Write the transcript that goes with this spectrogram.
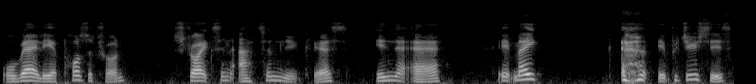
or rarely a positron, strikes an atom nucleus in the air, it may it produces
